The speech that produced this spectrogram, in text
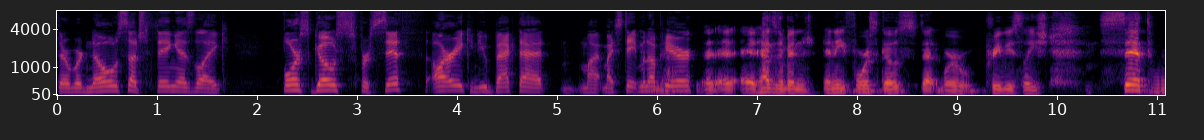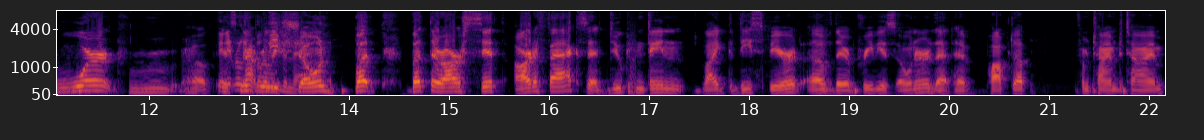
there were no such thing as like Force ghosts for Sith. Ari, can you back that my, my statement up No. here? It, it- hasn't been any Force ghosts that were previously. Sh- Sith weren't. uh, it's really not really in that. shown, but but there are Sith artifacts that do contain like the spirit of their previous owner that have popped up from time to time.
